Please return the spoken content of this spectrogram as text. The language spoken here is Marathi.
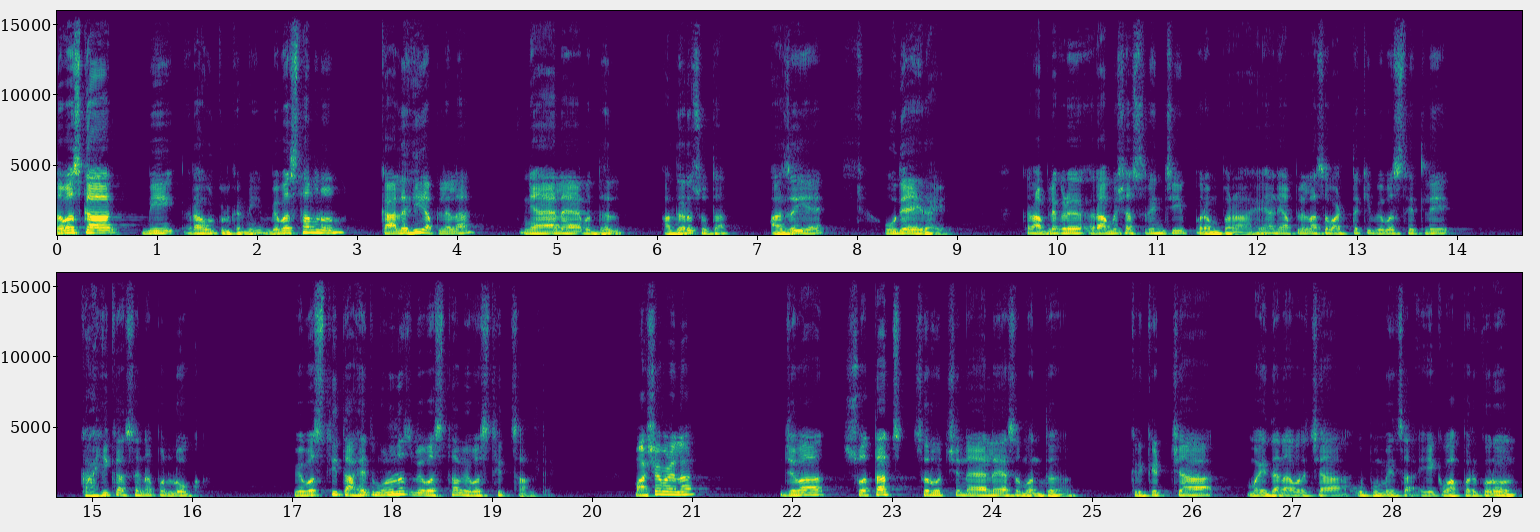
नमस्कार मी राहुल कुलकर्णी. व्यवस्था म्हणून कालही आपल्याला न्यायालयाबद्दल आदरच होता. आजही आहे उद्याही राहील. कारण आपल्याकडे रामशास्त्रींची परंपरा आहे आणि आपल्याला असं वाटतं की व्यवस्थेतले काही का असेना पण लोक व्यवस्थित आहेत म्हणूनच व्यवस्था व्यवस्थित चालते. मग अशा वेळेला जेव्हा स्वतःच सर्वोच्च न्यायालय असं म्हणतं क्रिकेटच्या मैदानावरच्या उपमेचा एक वापर करून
